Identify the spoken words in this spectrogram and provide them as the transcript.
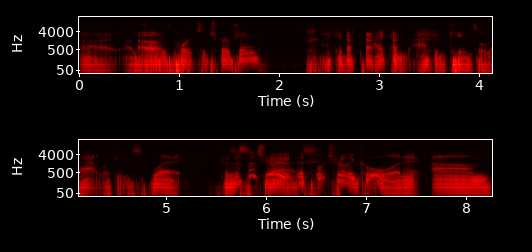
uh, a Oh. Viveport subscription. I could I could I could cancel that lickety split because this looks really Yeah. this looks really cool and it um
